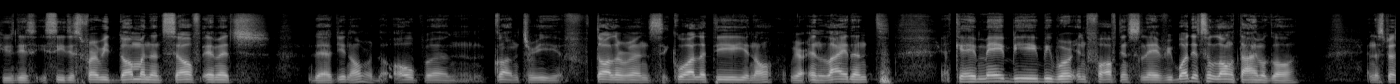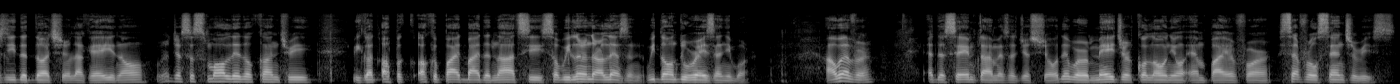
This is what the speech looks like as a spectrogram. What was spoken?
you, this, you see this very dominant self-image that, you know, we're the open country of tolerance, equality, you know, we are enlightened. Okay, maybe we were involved in slavery, but it's a long time ago. And especially the Dutch are like, hey, you know, we're just a small little country. We got occupied by the Nazis, so we learned our lesson. We don't do race anymore. However, at the same time, as I just showed, they were a major colonial empire for several centuries.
